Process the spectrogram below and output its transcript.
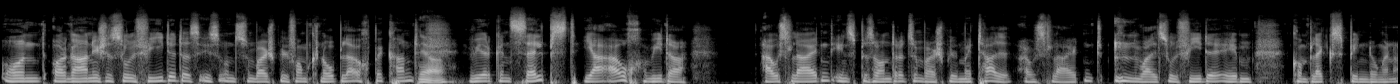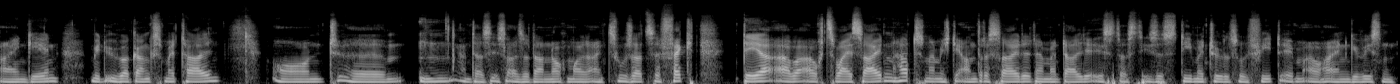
Und organische Sulfide, das ist uns zum Beispiel vom Knoblauch bekannt, ja. wirken selbst ja auch wieder ausleitend, insbesondere zum Beispiel Metall ausleitend, weil Sulfide eben Komplexbindungen eingehen mit Übergangsmetallen. Und äh, das ist also dann nochmal ein Zusatzeffekt, der aber auch zwei Seiten hat, nämlich die andere Seite der Medaille ist, dass dieses Dimethylsulfid eben auch einen gewissen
